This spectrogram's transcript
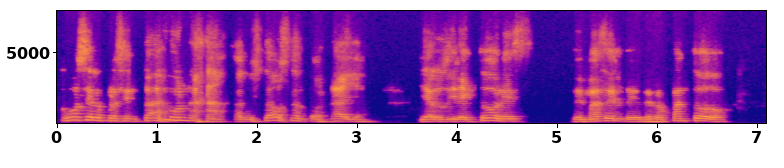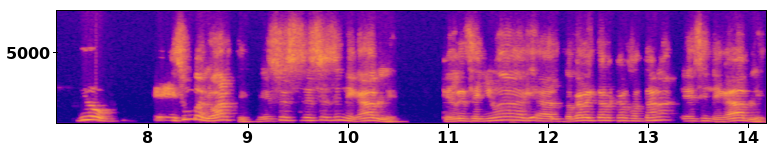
cómo se lo presentaron a, Gustavo Santoraya y a los directores, de más de, de, de Todo. Digo, es un baluarte, eso es, eso es innegable. Que le enseñó a, tocar la guitarra a Carlos Santana es innegable.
